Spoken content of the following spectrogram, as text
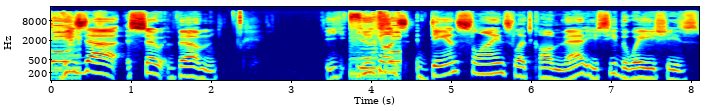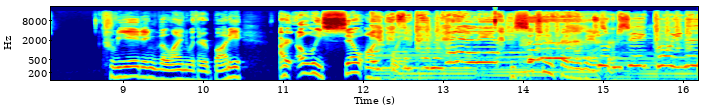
These uh so the um, Yoohyeon's dance lines, let's call them that. You see the way she's creating the line with her body are always so on point. She's such an incredible dancer.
